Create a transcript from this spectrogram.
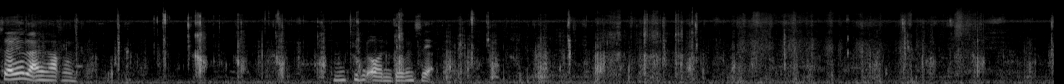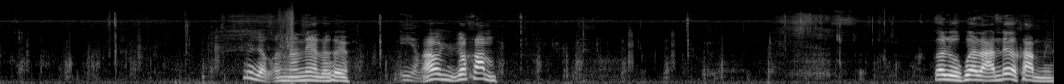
ใส่หลายผักมันกินอ่อนจนเสียไม่อยากอันนั้นแน่เลยเฮ้ยอีหยังเอาอีกจะค่ำก็ลูกเพื่อหลานเด้อค่ำนี่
